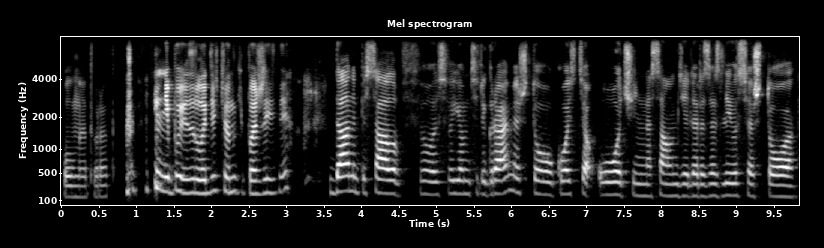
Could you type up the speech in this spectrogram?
полный отврат. Не повезло девчонке по жизни. Да, написала в своем телеграме, что Костя очень на самом деле разозлился, что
